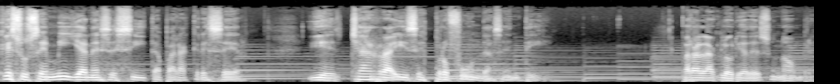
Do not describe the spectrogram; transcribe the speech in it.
que su semilla necesita para crecer y echar raíces profundas en ti, para la gloria de su nombre.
